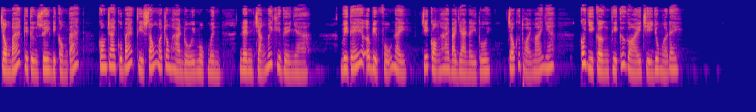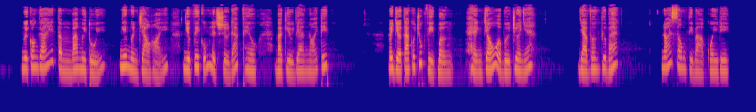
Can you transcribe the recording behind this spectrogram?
chồng bác thì thường xuyên đi công tác, con trai của bác thì sống ở trong Hà Nội một mình nên chẳng mấy khi về nhà. Vì thế ở biệt phủ này chỉ còn hai bà già này thôi, cháu cứ thoải mái nhé. Có gì cần thì cứ gọi chị Dung ở đây. Người con gái tầm 30 tuổi, nghe mình chào hỏi, Nhược Vi cũng lịch sự đáp theo, bà Kiều Giang nói tiếp. Bây giờ ta có chút việc bận, hẹn cháu ở bữa trưa nhé. Dạ vâng thưa bác. Nói xong thì bà quay đi,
